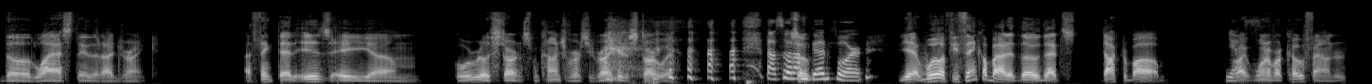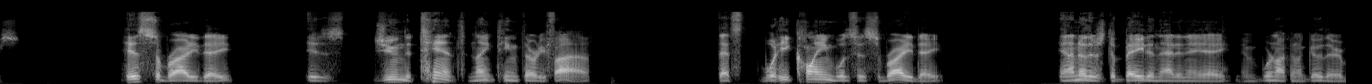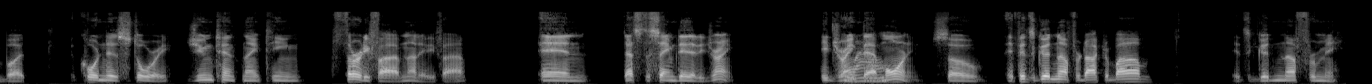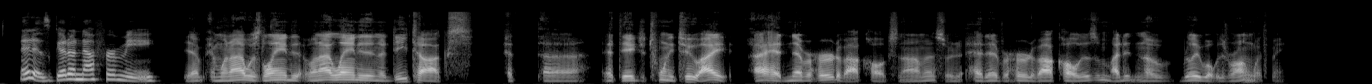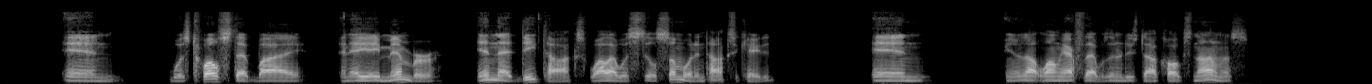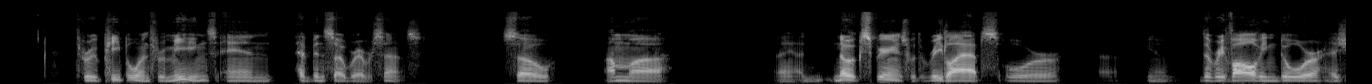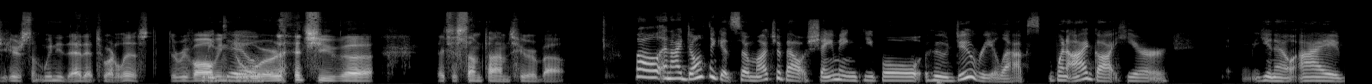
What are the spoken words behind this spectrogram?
the last day that I drank. I think that is a, um, well, we're really starting some controversy right here to start with. that's what so, I'm good for. Yeah. Well, if you think about it, though, that's Dr. Bob, yes. right? One of our co founders. His sobriety date is June the 10th, 1935. That's what he claimed was his sobriety date. And I know there's debate in that in AA, and we're not going to go there, but according to his story, June 10th, 1935, not 85. And that's the same day that he drank. He drank wow. that morning. So if it's good enough for Dr. Bob, it's good enough for me. It is good enough for me. Yep. And when I was landed, when I landed in a detox uh, at the age of 22, I I had never heard of Alcoholics Anonymous or had ever heard of alcoholism. I didn't know really what was wrong with me. And was 12 step by an AA member in that detox while I was still somewhat intoxicated. And, you know, not long after that was introduced to Alcoholics Anonymous through people and through meetings and have been sober ever since. So I'm, uh, no experience with relapse or uh, you know the revolving door as you hear some we need to add that to our list. The revolving door that you uh, that you sometimes hear about. Well and i don't think it's so much about shaming people who do relapse. When i got here you know i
